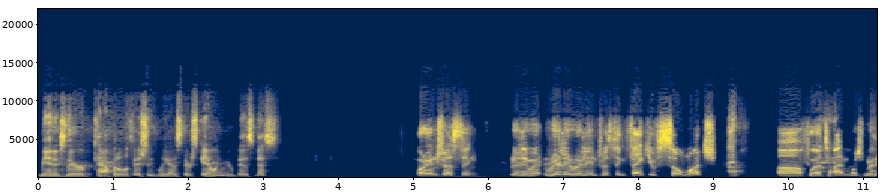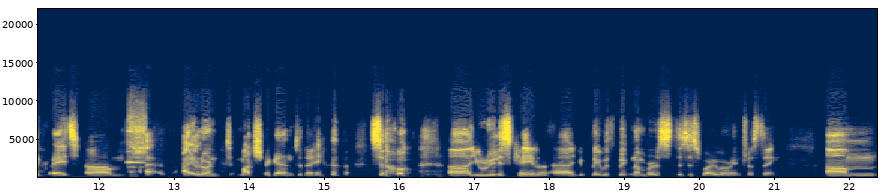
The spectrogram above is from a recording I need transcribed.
manage their capital efficiently as they're scaling their business. Very interesting. Really, really, really interesting. Thank you so much uh, for your time. It was really great. Um, I, I learned much again today. so uh, you really scale. Uh, you play with big numbers. This is very, very interesting. Um,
